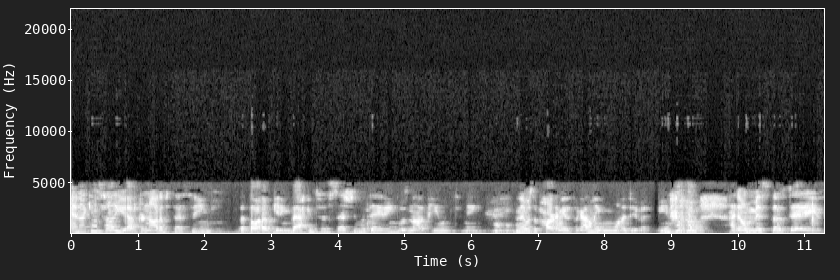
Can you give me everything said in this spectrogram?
And I can tell you, after not obsessing the thought of getting back into obsession with dating was not appealing to me. And there was a part of me that's like, I don't even want to do it. You know, I don't miss those days.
